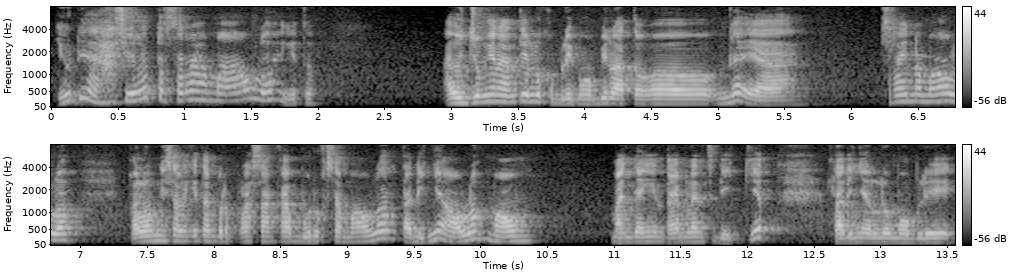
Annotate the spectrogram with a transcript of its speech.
ya udah hasilnya terserah sama Allah gitu Ah, ujungnya nanti lu kebeli mobil atau enggak ya serahin sama Allah kalau misalnya kita berprasangka buruk sama Allah tadinya Allah mau manjangin timeline sedikit tadinya lu mau beli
